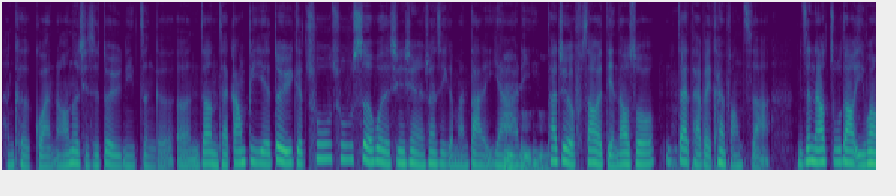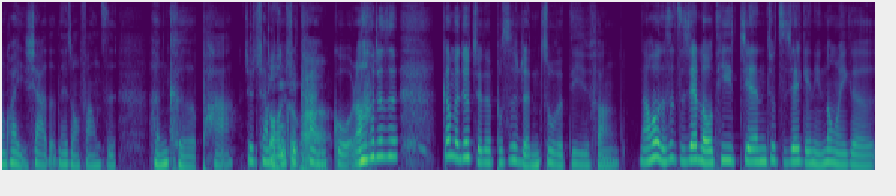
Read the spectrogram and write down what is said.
很可观。然后那其实对于你整个呃，你知道你才刚毕业，对于一个初出社会的新鲜人，算是一个蛮大的压力。嗯嗯嗯他就有稍微点到说，在台北看房子啊，你真的要租到一万块以下的那种房子，很可怕。就全部都去看过，然后就是根本就觉得不是人住的地方。然后或者是直接楼梯间就直接给你弄一个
